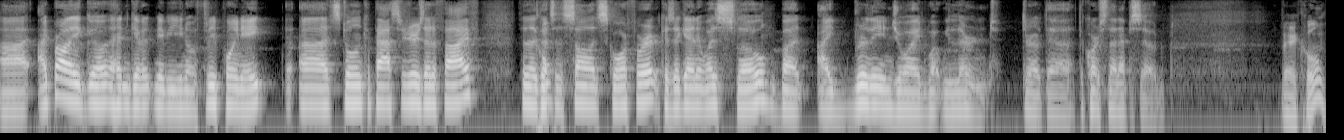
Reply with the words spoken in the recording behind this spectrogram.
uh, I'd probably go ahead and give it maybe you know three point eight uh, stolen capacitors out of five. I feel like cool. that's a solid score for it because again, it was slow, but I really enjoyed what we learned throughout the the course of that episode. Very cool,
